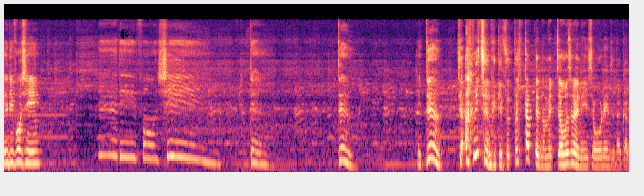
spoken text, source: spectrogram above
レディーフォーシン。レディーフォーシン。ドゥン。ドゥン。はいドゥンじゃああみちゃんだけずっと光ってんのめっちゃ面白いね衣装オレンジだから。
